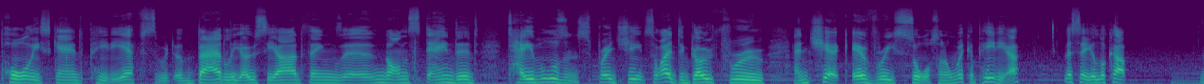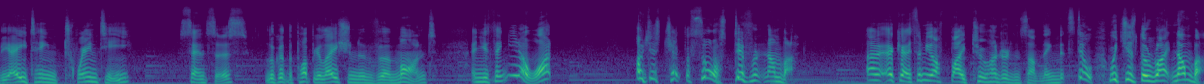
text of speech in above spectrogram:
poorly scanned PDFs, badly OCR'd things, uh, non-standard tables and spreadsheets. So I had to go through and check every source. And on Wikipedia, let's say you look up the 1820 census, look at the population of Vermont, and you think, you know what? I'll just check the source, different number. Uh, okay, it's only off by 200 and something, but still, which is the right number?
